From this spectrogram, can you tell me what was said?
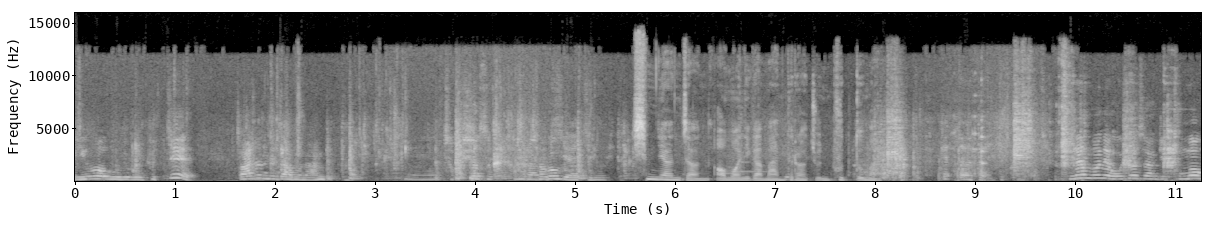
이거 이거 붙지? 마른 데다 하면 안 붙어. 적셔서 하라고. 접시야지 여기다. 10년 전 어머니가 만들어준 붓두맛. 지난번에 오셔서 여기 구멍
